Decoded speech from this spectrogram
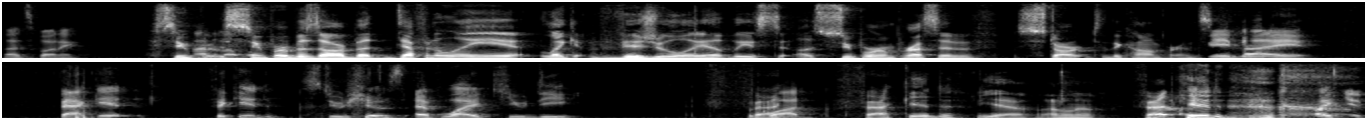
That's funny. I super what- super bizarre, but definitely like visually at least a super impressive start to the conference. Made by Fakid Fikid Studios, FYQD. Fat, quad? fat? Yeah, I don't know. Fat kid? Fakid.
